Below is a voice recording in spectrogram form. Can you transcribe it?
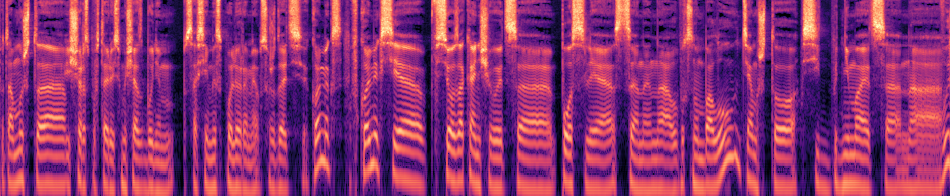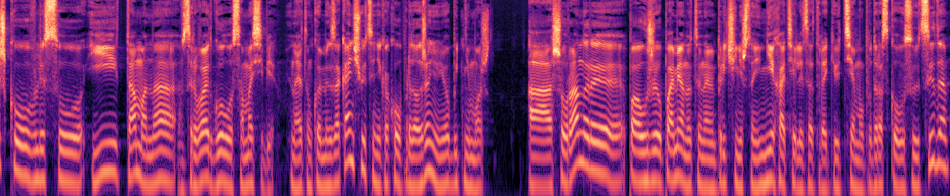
потому что, еще раз повторюсь, мы сейчас будем со всеми спойлерами обсуждать комикс. В комиксе все заканчивается после сцены на выпускном балу тем, что Сид поднимается на вышку в лесу, и там она взрывает голову сама себе. На этом комикс заканчивается, никакого продолжения у него быть не может. А шоураннеры, по уже упомянутой нами причине, что они не хотели затрагивать тему подросткового суицида,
